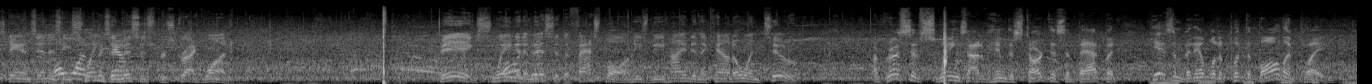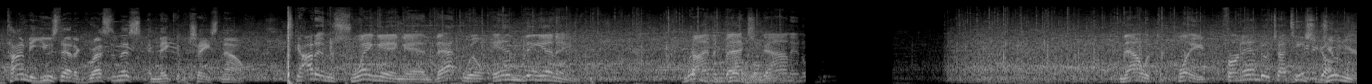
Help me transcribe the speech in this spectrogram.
stands in as he swings and misses for strike one. Big swing and a miss at the fastball, and he's behind in the count 0-2. Aggressive swings out of him to start this at bat, but he hasn't been able to put the ball in play. Time to use that aggressiveness and make him chase now. Got him swinging, and that will end the inning. Diamondbacks down in. Now at the plate, Fernando Tatis Jr.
